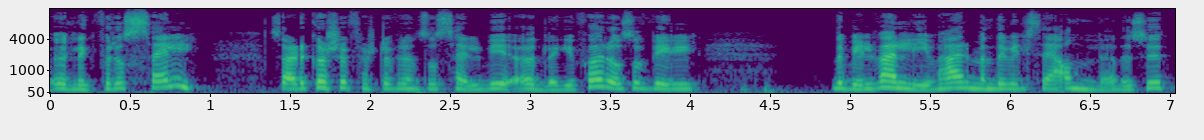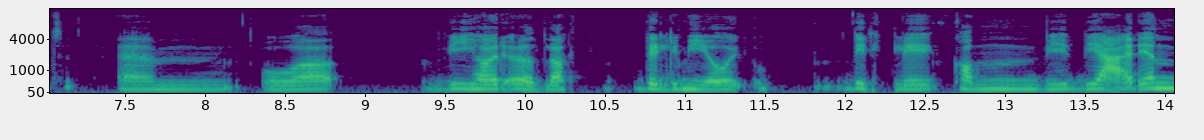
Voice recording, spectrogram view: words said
ødelegge for oss selv, så er det kanskje først og fremst oss selv vi ødelegger for. Og så vil det vil være liv her, men det vil se annerledes ut. Um, og vi har ødelagt veldig mye og virkelig kan vi, vi, er i en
